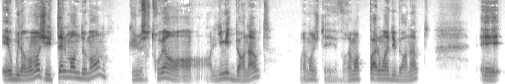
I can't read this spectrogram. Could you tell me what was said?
Et au bout d'un moment, j'ai eu tellement de demandes que je me suis retrouvé en, limite burn-out. Vraiment, j'étais vraiment pas loin du burn-out. Et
